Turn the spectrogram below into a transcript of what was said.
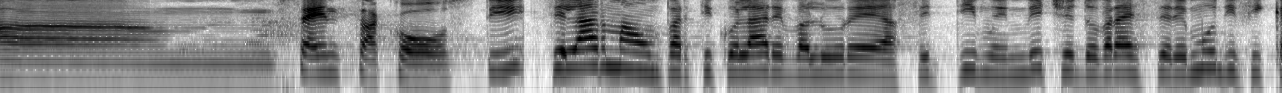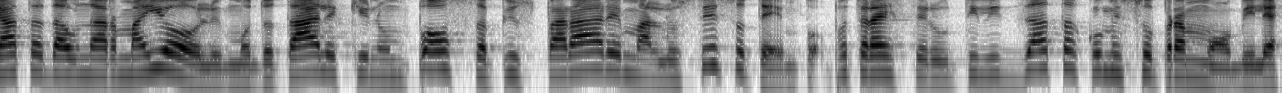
uh, senza costi. Se l'arma ha un particolare valore affettivo invece dovrà essere modificata da un armaiolo in modo tale che non possa più sparare ma allo stesso tempo potrà essere utilizzata come soprammobile.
